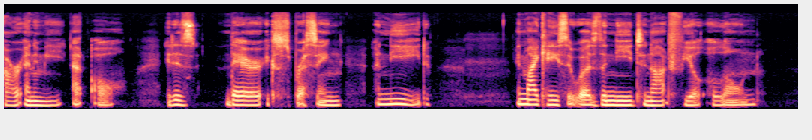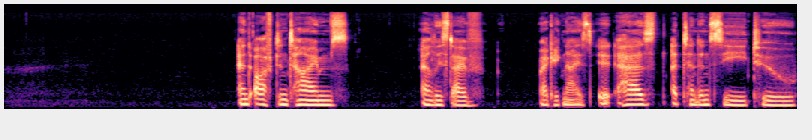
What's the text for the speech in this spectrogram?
our enemy at all. It is there expressing a need. In my case, it was the need to not feel alone. And oftentimes, at least I've recognized, it has a tendency to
